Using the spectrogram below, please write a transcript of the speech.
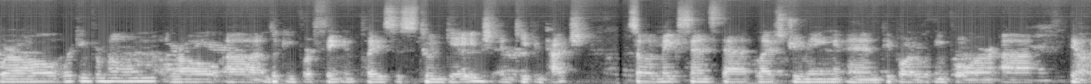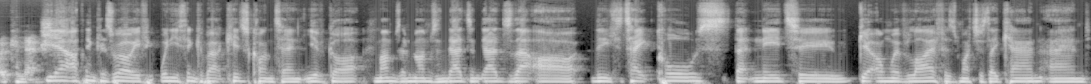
We're all working from home. We're all uh, looking for thing, places to engage and keep in touch. So it makes sense that live streaming and people are looking for, uh, you know, a connection. Yeah, I think as well. If when you think about kids content, you've got mums and mums and dads and dads that are need to take calls, that need to get on with life as much as they can, and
